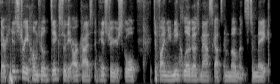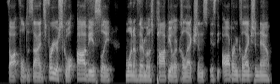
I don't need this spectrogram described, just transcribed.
their history. Home Field digs through the archives and history of your school to find unique logos, mascots, and moments to make thoughtful designs for your school. Obviously, one of their most popular collections is the Auburn collection now.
